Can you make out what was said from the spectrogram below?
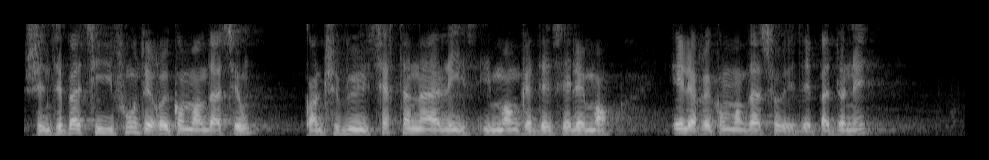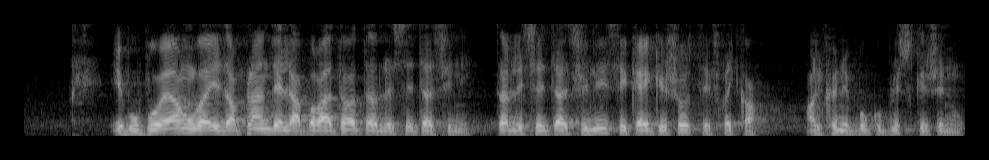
Je ne sais pas s'ils font des recommandations. Quand j'ai vu certaines analyses, il manque des éléments et les recommandations n'étaient pas données. Et vous pouvez envoyer dans plein de laboratoires dans les États-Unis. Dans les États-Unis, c'est quelque chose de fréquent. On le connaît beaucoup plus que chez nous.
